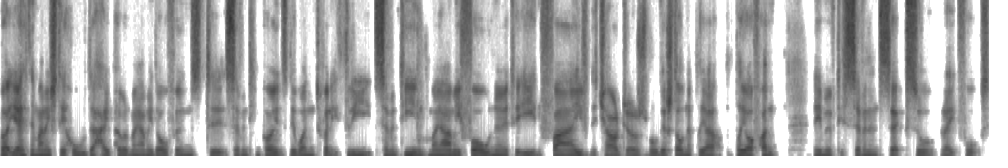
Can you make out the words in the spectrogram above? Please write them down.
But yeah, they managed to hold the high powered Miami Dolphins to 17 points. They won 23 17. Miami fall now to 8 and 5. The Chargers, well, they're still in the play- playoff hunt. They moved to 7 and 6. So, right, folks,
